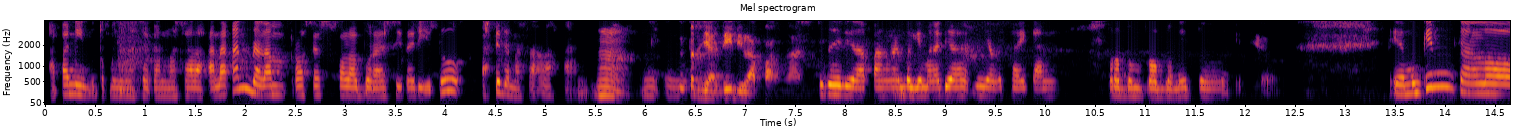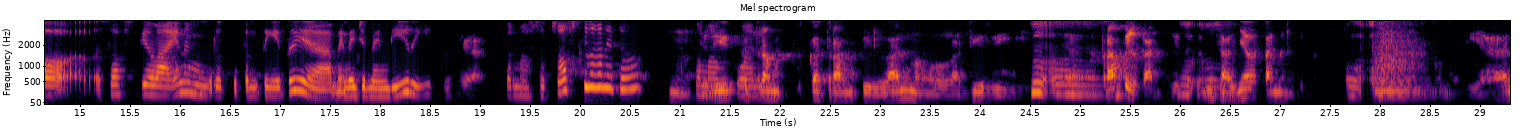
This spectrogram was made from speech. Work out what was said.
apa nih untuk menyelesaikan masalah. Karena kan dalam proses kolaborasi tadi itu pasti ada masalah kan. Hmm, Mm-mm. itu terjadi di lapangan. Itu di lapangan bagaimana dia menyelesaikan problem-problem itu gitu. Ya mungkin kalau soft skill lain yang menurutku penting itu ya manajemen diri itu. Ya. Termasuk soft skill kan itu. Hmm, jadi Kemampuan. keteram- keterampilan mengelola diri Mm-mm. ya, terampil kan gitu Mm-mm. misalnya time management Mm-mm. kemudian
